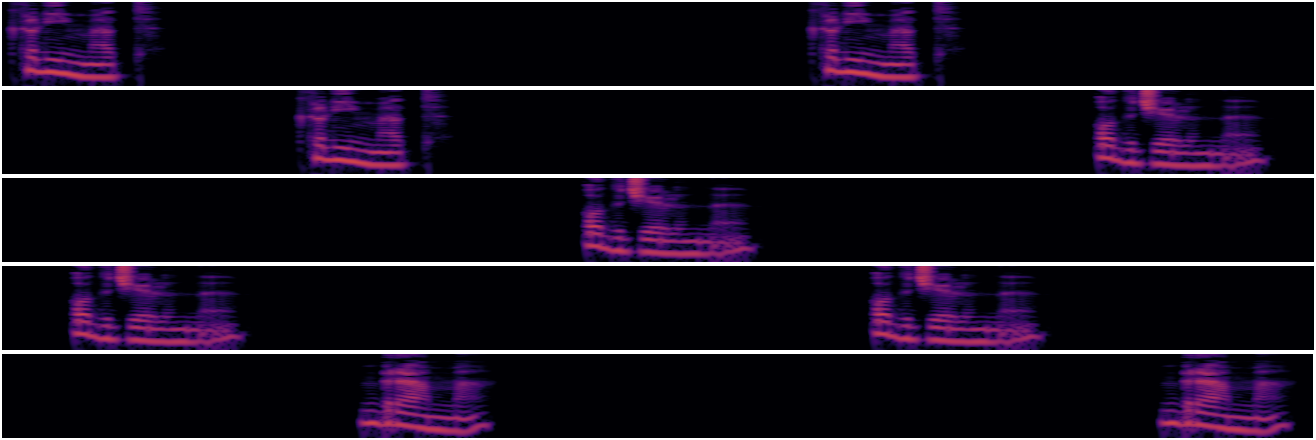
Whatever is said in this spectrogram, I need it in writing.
Klimat. Klimat. Klimat. Oddzielny. Oddzielny. Oddzielny. Oddzielny. Brama. Brama.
